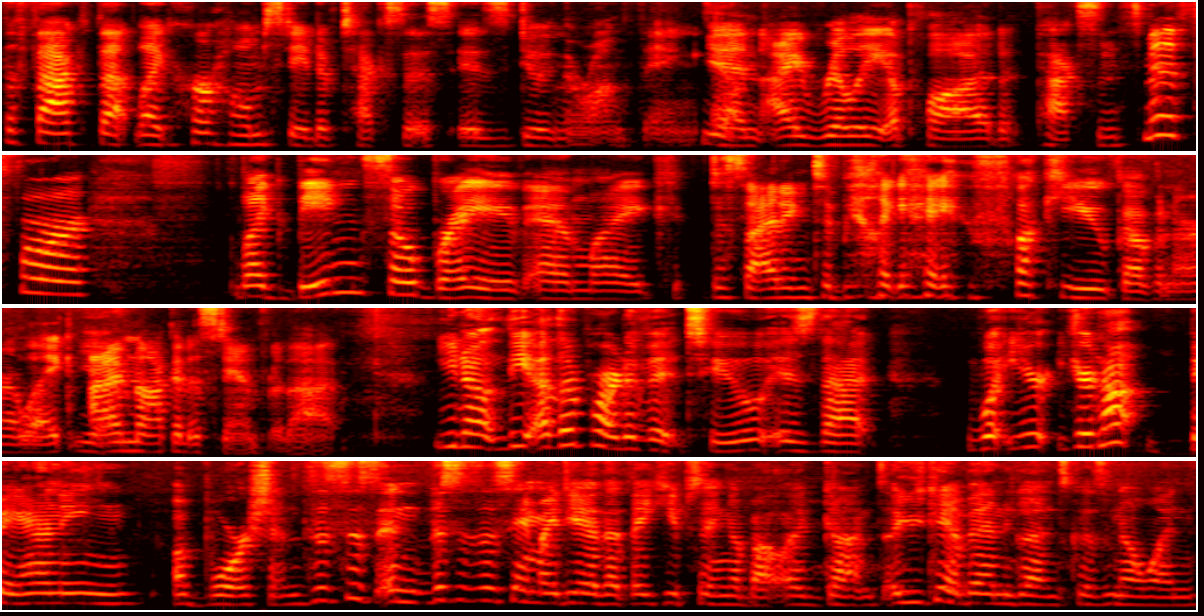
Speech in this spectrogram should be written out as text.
the fact that, like, her home state of Texas is doing the wrong thing. Yeah. And I really applaud Paxton Smith for. Like being so brave and like deciding to be like, hey, fuck you, governor. Like, Yeah. I'm not gonna stand for that. you know the other part of it too is that what you're you're not banning abortions this is and this is the same idea that they keep saying about like guns oh, you can't ban guns because no one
